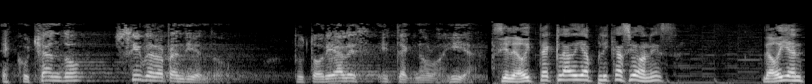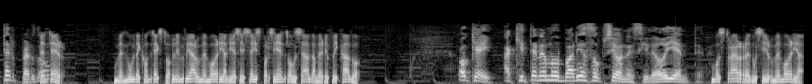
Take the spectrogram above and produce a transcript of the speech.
escuchando Ciberaprendiendo, tutoriales y tecnología. si le doy tecla de aplicaciones, le doy enter, perdón. Enter. Menú de contexto. Limpiar memoria 16% usada verificado. Ok, aquí tenemos varias opciones. Si le doy enter. Mostrar reducir memoria.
